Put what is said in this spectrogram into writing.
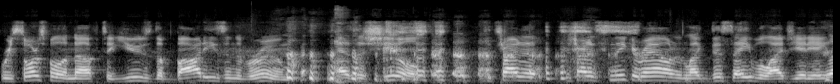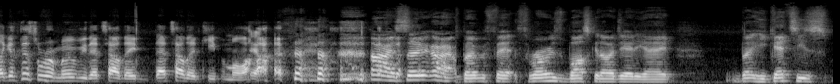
resourceful enough to use the bodies in the room as a shield to try to to try to sneak around and like disable IG88. Like if this were a movie, that's how they that's how they'd keep him alive. all right, so all right, Boba Fett throws Bossk at IG88, but he gets his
